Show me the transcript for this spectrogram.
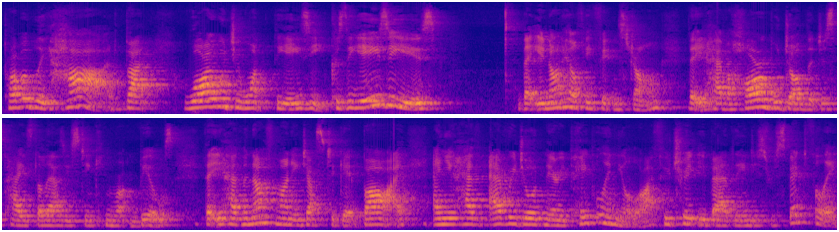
Probably hard, but why would you want the easy? Because the easy is that you're not healthy, fit, and strong, that you have a horrible job that just pays the lousy, stinking, rotten bills, that you have enough money just to get by, and you have average, ordinary people in your life who treat you badly and disrespectfully.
